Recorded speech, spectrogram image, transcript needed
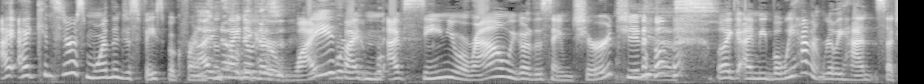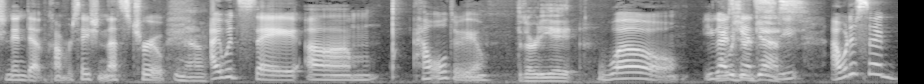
I, I consider us more than just Facebook friends. I Since know, I know your wife, we're- I've, we're- I've seen you around. We go to the same church, you know? Yes. like, I mean, but we haven't really had such an in depth conversation. That's true. No. I would say, um, how old are you? 38. Whoa. You guys can't guess? see. I would have said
